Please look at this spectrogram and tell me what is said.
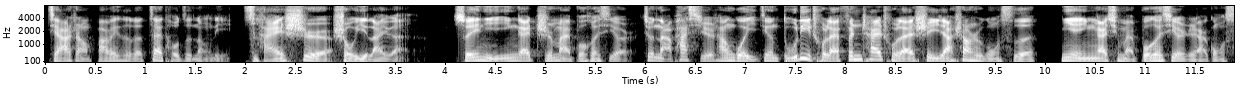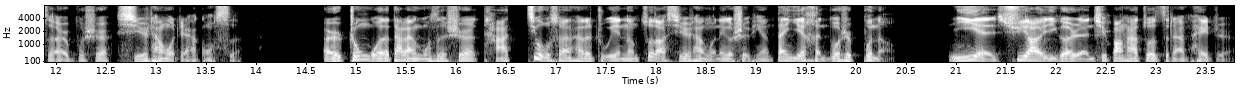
加上巴菲特的再投资能力才是收益来源。所以你应该只买伯克希尔。就哪怕喜事糖果已经独立出来、分拆出来是一家上市公司，你也应该去买伯克希尔这家公司，而不是喜事糖果这家公司。而中国的大量公司是，它就算它的主业能做到喜事糖果那个水平，但也很多是不能。你也需要一个人去帮他做资产配置，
